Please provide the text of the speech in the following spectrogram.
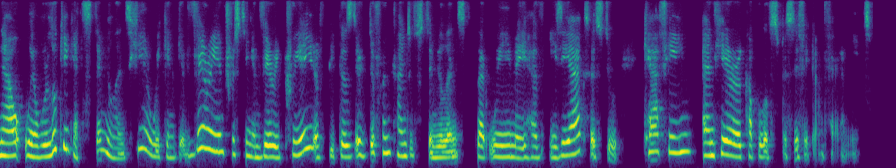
Now, when we're looking at stimulants here, we can get very interesting and very creative because there are different kinds of stimulants that we may have easy access to. Caffeine, and here are a couple of specific amphetamines.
